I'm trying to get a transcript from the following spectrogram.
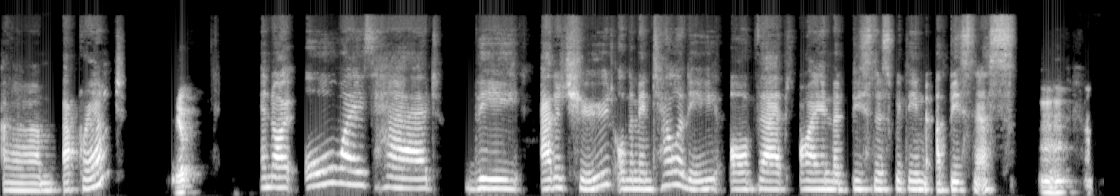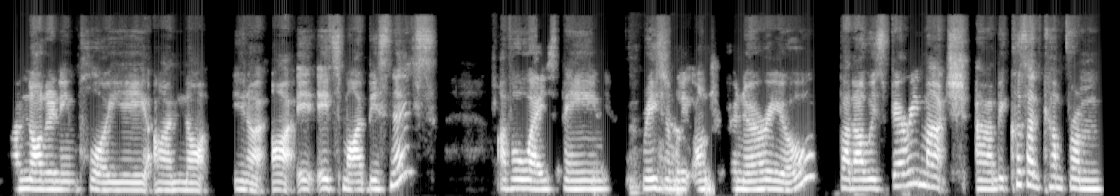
um, background. Yep. And I always had the attitude or the mentality of that I am a business within a business. Mm-hmm. I'm not an employee. I'm not, you know, I, it, it's my business. I've always been reasonably entrepreneurial, but I was very much, um, because I'd come from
